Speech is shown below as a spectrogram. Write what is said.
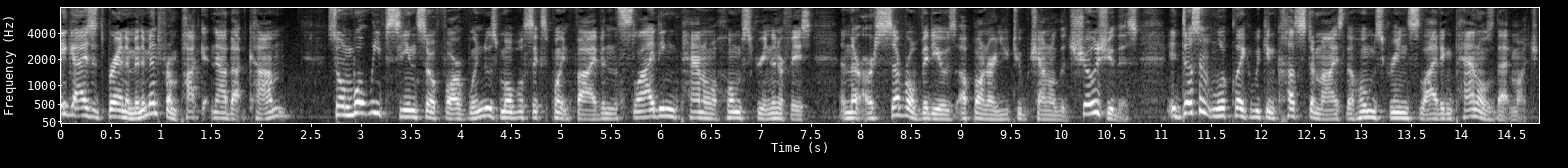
Hey guys, it's Brandon Miniman from PocketNow.com. So in what we've seen so far of Windows Mobile 6.5 and the sliding panel home screen interface, and there are several videos up on our YouTube channel that shows you this, it doesn't look like we can customize the home screen sliding panels that much.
